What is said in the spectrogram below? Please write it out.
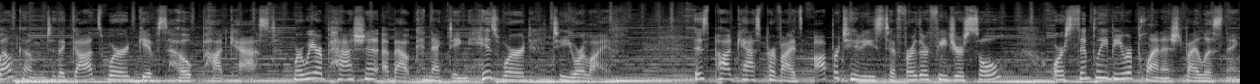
Welcome to the God's Word Gives Hope podcast, where we are passionate about connecting His Word to your life. This podcast provides opportunities to further feed your soul or simply be replenished by listening.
